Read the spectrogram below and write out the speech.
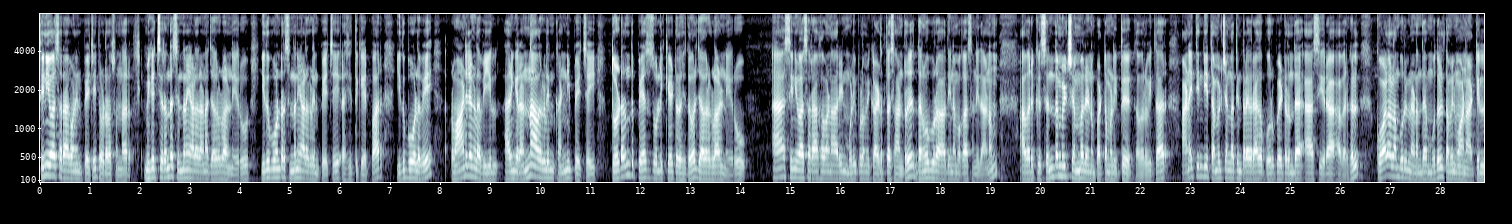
சீனிவாச ராகவனின் பேச்சை தொடர சொன்னார். மிகச்சிறந்த சிந்தனையாளரான ஜவஹர்லால் நேரு இதுபோன்ற சிந்தனையாளர்களின் பேச்சை ரசித்து கேட்பார். இதுபோலவே மாநிலங்களவையில் அறிஞர் அண்ணா அவர்களின் கன்னி பேச்சை தொடர்ந்து பேச சொல்லி கேட்டு ரசித்தவர் ஜவஹர்லால் நேரு. அ. சீனிவாச ராகவனாரின் மொழிப்புலமைக்கு அடுத்த சான்று தர்மபுர ஆதீன மகா சன்னிதானம். அவருக்கு செந்தமிழ் செம்மல் எனும் பட்டமளித்து கௌரவித்தார். அனைத்திந்திய தமிழ்ச்சங்கத்தின் தலைவராக பொறுப்பேற்றிருந்த அ. சீரா அவர்கள் கோலாலம்பூரில் நடந்த முதல் தமிழ் மாநாட்டில்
